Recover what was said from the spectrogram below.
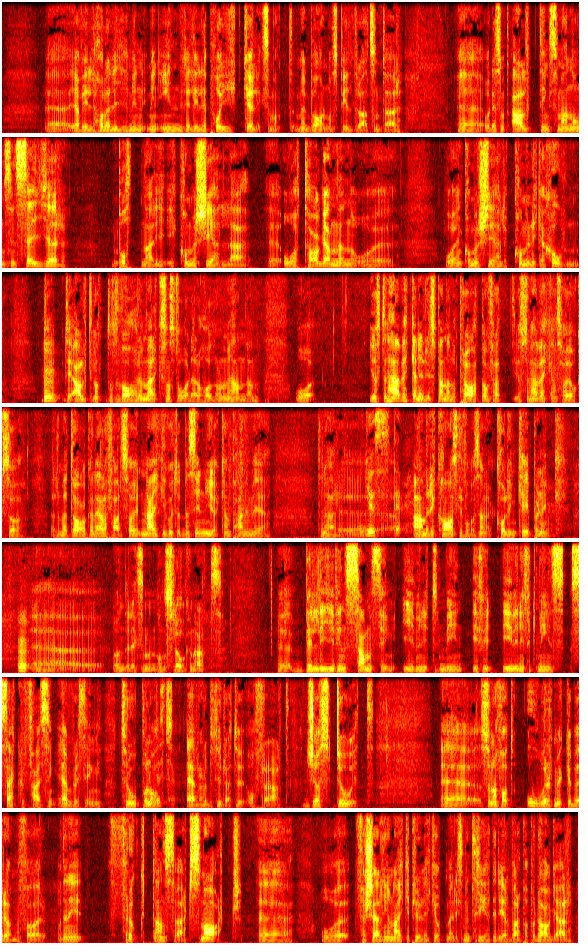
eh, jag vill hålla liv i min, min inre lille pojke liksom att, med barndomsbilder och allt sånt där. Eh, och det är som att allting som han någonsin säger bottnar i, i kommersiella eh, åtaganden och, och en kommersiell kommunikation. Det, Mm. det är alltid något, något varumärke som står där och håller honom i handen. Och just den här veckan är det spännande att prata om för att just den här veckan så har ju också, eller de här dagarna i alla fall, så har ju Nike gått ut med sin nya kampanj med den här eh, amerikanska fotbollsspelaren Colin Kaepernick Mm. eh, under liksom någon slogan att eh, Believe in something even if, it mean, if it, even if it means sacrificing everything. Tro på något även om det betyder att du offrar allt. Just do it. Eh, som de har fått oerhört mycket beröm för och den är fruktansvärt smart. Eh, och försäljningen av Nike-prylar gick upp med liksom en tredjedel bara på ett par dagar.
